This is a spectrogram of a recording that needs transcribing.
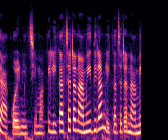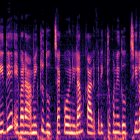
চা করে নিচ্ছি। মাকে লিকার চাটা নামিয়ে দিলাম লিকার চাটা নামিয়ে দিয়ে এবারে আমি একটু দুধ চা করে নিলাম। কালকের একটুখানি দুধ ছিল,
